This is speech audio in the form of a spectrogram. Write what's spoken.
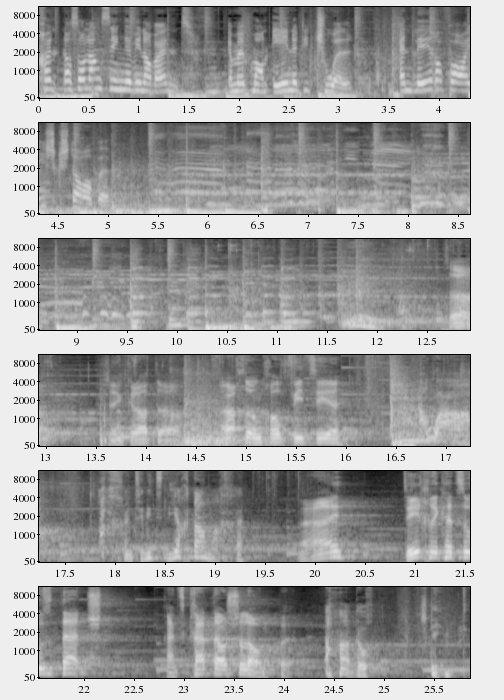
könnt noch so lange singen, wie ihr wollt. Ihr müsst morgen eh nicht in die Schule. Ein Lehrer von euch ist gestorben. So, wir sind gerade da. Achtung, Kopf einziehen. Aua! Ach, können Sie nicht das Licht anmachen? Nein, die Sicherung hat es rausgetatscht. Haben Sie keine Taschenlampe? Ah, doch. Stimmt.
